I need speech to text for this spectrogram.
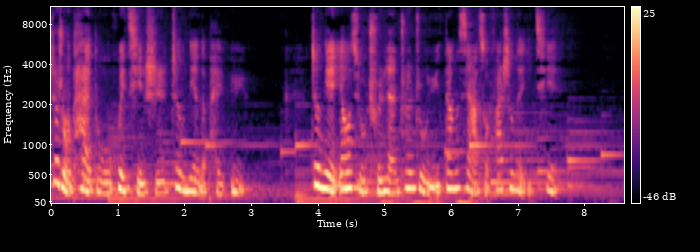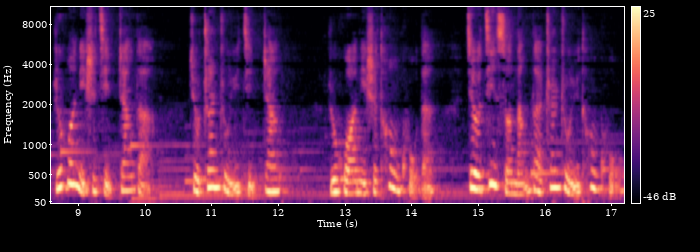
这种态度会侵蚀正念的培育。正念要求纯然专注于当下所发生的一切。如果你是紧张的，就专注于紧张；如果你是痛苦的，就尽所能的专注于痛苦；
